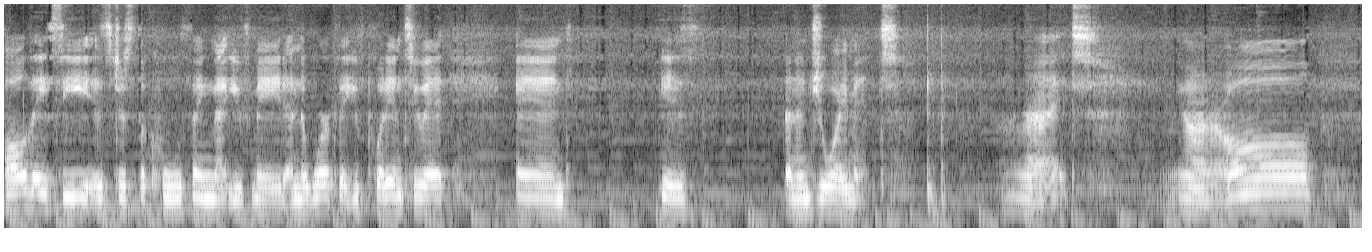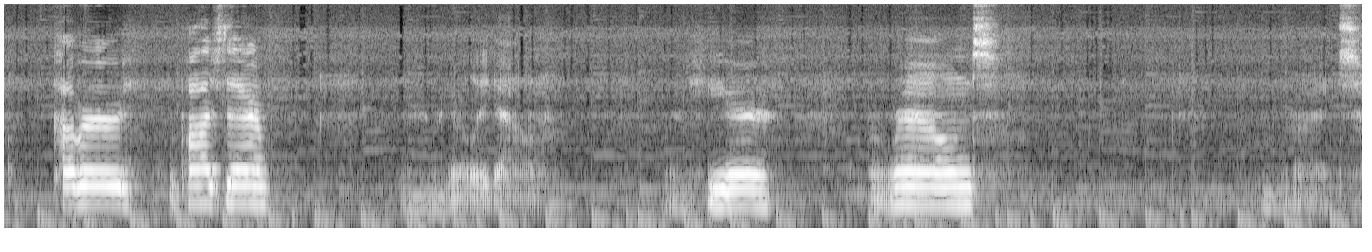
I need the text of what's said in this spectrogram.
all they see is just the cool thing that you've made and the work that you've put into it and is an enjoyment. All right, we are all covered and podged there. And we're gonna lay down right here, around. All right,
